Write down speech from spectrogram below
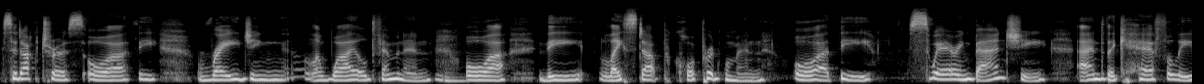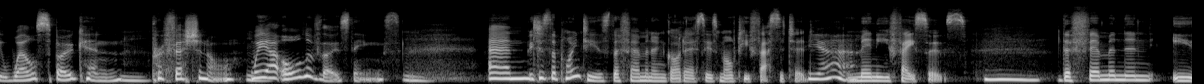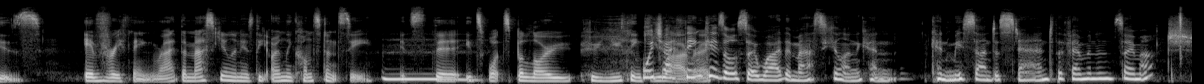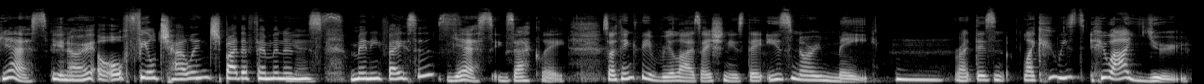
seductress or the raging wild feminine mm. or the laced up corporate woman or the swearing banshee and the carefully well spoken mm. professional we mm. are all of those things mm. And Because the point is, the feminine goddess is multifaceted. Yeah. Many faces. The feminine is everything, right? The masculine is the only constancy. It's the it's what's below who you think which you I are, think right? is also why the masculine can can misunderstand the feminine so much. Yes. You know, or, feel challenged by the feminine's many faces. Yes, exactly. So I think the realization is there is no me, Hmm. right? There's like who is who are you?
